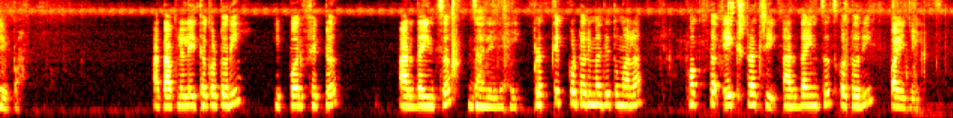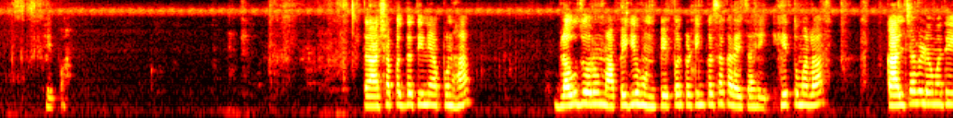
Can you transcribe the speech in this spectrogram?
हे पहा. आता आपल्याला इथं कटोरी ही परफेक्ट अर्धा इंच झालेली आहे. प्रत्येक कटोरीमध्ये तुम्हाला फक्त एक्स्ट्राची अर्धा इंचच कटोरी पाहिजे. हे पहा. तर अशा पद्धतीने आपण हा ब्लाऊजवरून मापे घेऊन पेपर कटिंग कसा करायचा आहे हे तुम्हाला कालच्या व्हिडिओमध्ये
